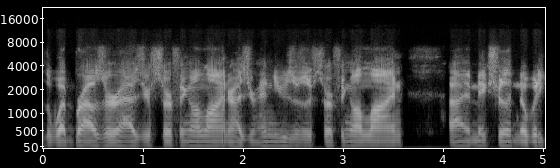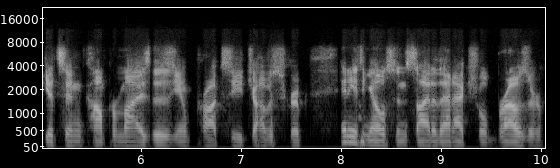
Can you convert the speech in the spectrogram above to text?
the web browser as you're surfing online or as your end users are surfing online. Uh, and make sure that nobody gets in compromises, you know, proxy, JavaScript, anything else inside of that actual browser.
